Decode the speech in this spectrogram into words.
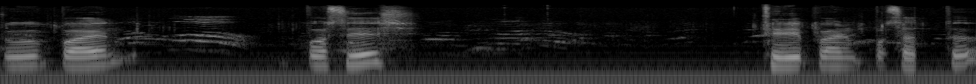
টু পয়েন্ট পঁচিশ থ্রি পয়েন্ট পঁচাত্তর,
